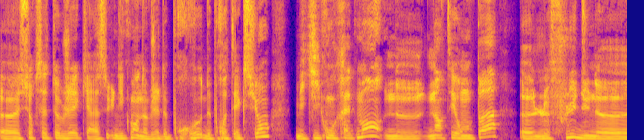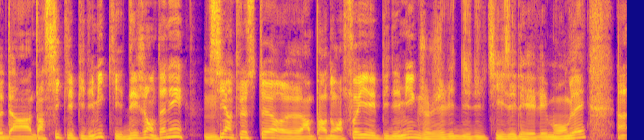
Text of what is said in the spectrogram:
euh, sur cet objet qui reste uniquement un objet de, pro- de protection, mais qui concrètement ne n'interrompt pas euh, le flux d'une d'un d'un cycle épidémique qui est déjà entamé. Mhm. Si un cluster, euh, un pardon, un foyer épidémique, je- j'évite d'utiliser les, les mots anglais, un,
